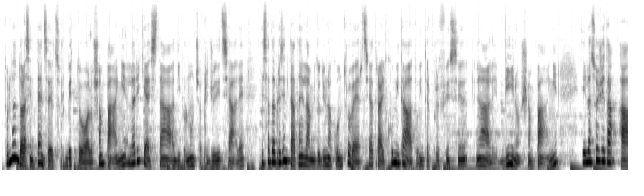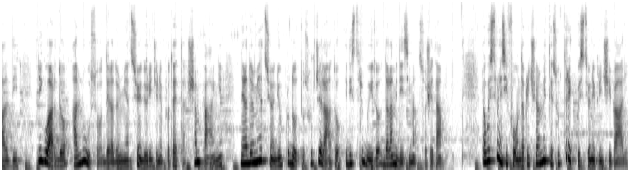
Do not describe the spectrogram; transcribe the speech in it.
Tornando alla sentenza del sorbetto allo champagne, la richiesta di pronuncia pregiudiziale è stata presentata nell'ambito di una controversia tra il Comitato Interprofessionale Vino Champagne e la società Aldi riguardo all'uso della denominazione di origine protetta champagne nella denominazione di un prodotto surgelato e distribuito dalla medesima società. La questione si fonda principalmente su tre questioni principali,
